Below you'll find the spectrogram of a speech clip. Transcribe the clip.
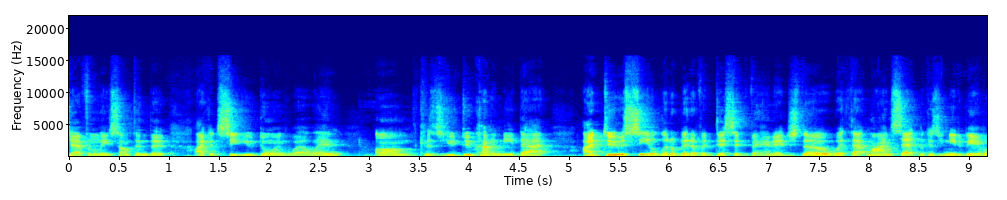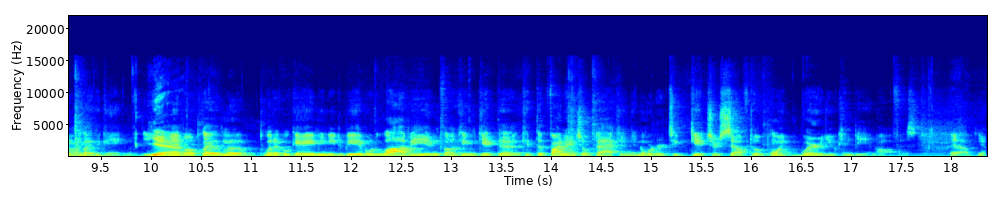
definitely something that I could see you doing well in um because you do kind of need that. I do see a little bit of a disadvantage though with that mindset because you need to be able to play the game. You need to Yeah. be able to play the political game. You need to be able to lobby and fucking get the get the financial backing in order to get yourself to a point where you can be in office. Yeah. Yeah.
